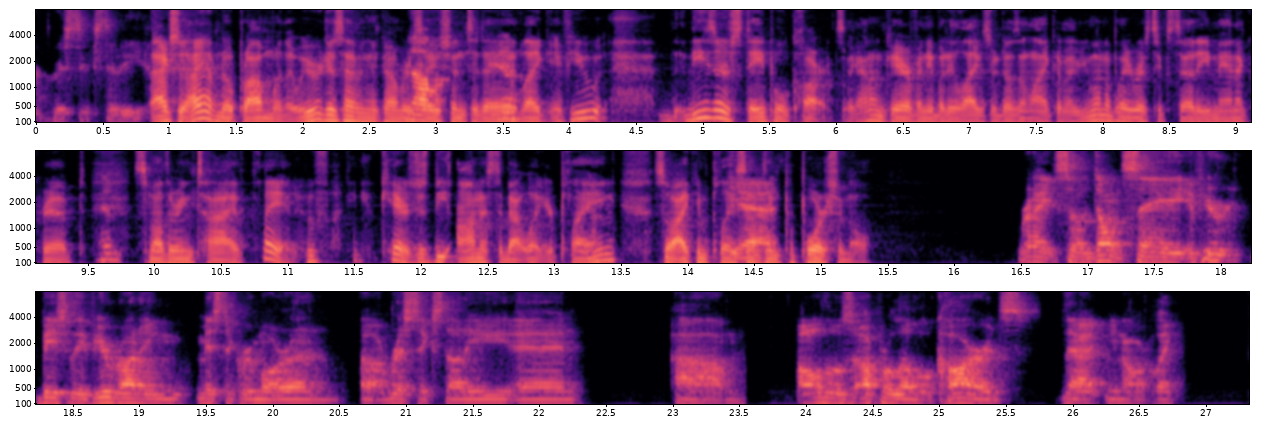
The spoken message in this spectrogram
Actually, I have no problem with it. We were just having a conversation today. yeah. Like, if you, th- these are staple cards. Like, I don't care if anybody likes or doesn't like them. If you want to play Rhystic Study, Mana Crypt, Yep. Smothering Tithe, play it. Who fucking who cares? Just be honest about what you're playing, so I can play Yeah. something proportional. Right. So don't say if you're basically if you're running Mystic Remora and uh, Rhystic Study and um, all those upper level cards that you know like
